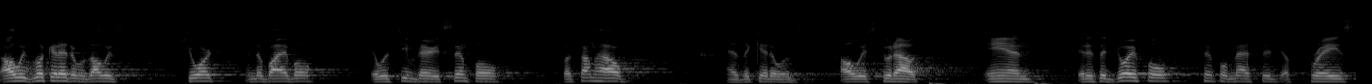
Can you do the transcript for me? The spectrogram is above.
I always look at it, it was always short in the Bible. It would seem very simple, but somehow, as a kid, it was always stood out. And it is a joyful, simple message of praise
